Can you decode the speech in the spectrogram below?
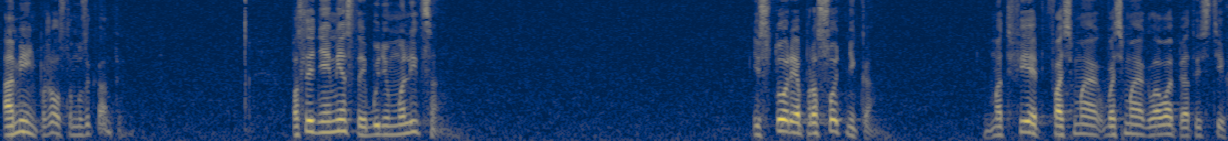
Аминь. Пожалуйста, музыканты. Последнее место и будем молиться. История про сотника. Матфея, 8, 8 глава, 5 стих.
